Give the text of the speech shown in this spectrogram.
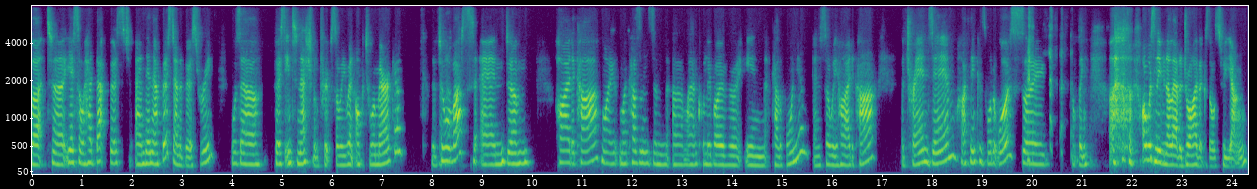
But uh, yeah, so I had that first, and then our first anniversary was our first international trip. So we went off to America, the 2 uh-huh. of us, and um, hired a car. My, my cousins and uh, my uncle live over in California. And so we hired a car, a Trans Am, I think is what it was. So something, I wasn't even allowed to drive it because I was too young.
